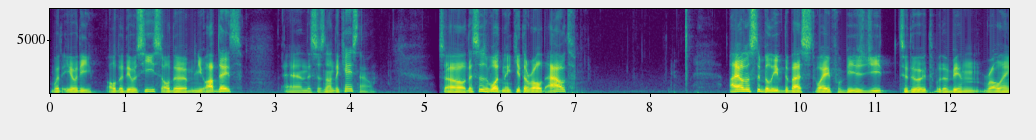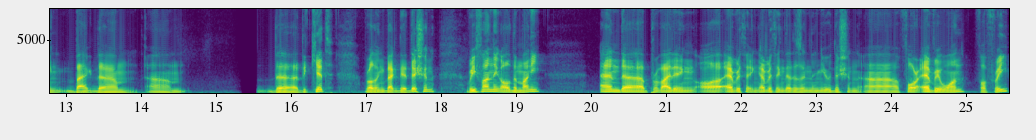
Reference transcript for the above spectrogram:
with EOD. All the DLCs, all the new updates, and this is not the case now. So this is what Nikita rolled out. I honestly believe the best way for BSG to do it would have been rolling back the um, um the the kit, rolling back the edition, refunding all the money, and uh, providing all, everything everything that is in the new edition uh, for everyone for free.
